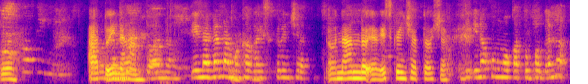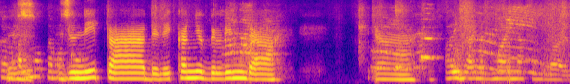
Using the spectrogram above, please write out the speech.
ko. Ato inahan. Ano. Ina na na, magkaka-screenshot. O, naando, yung screenshot to siya. Di ina ko mo katubag anak. Kaya makalimot ko. Junita, Delicanyo, Belinda. ah Ay, na, nagmay na kong Lord.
